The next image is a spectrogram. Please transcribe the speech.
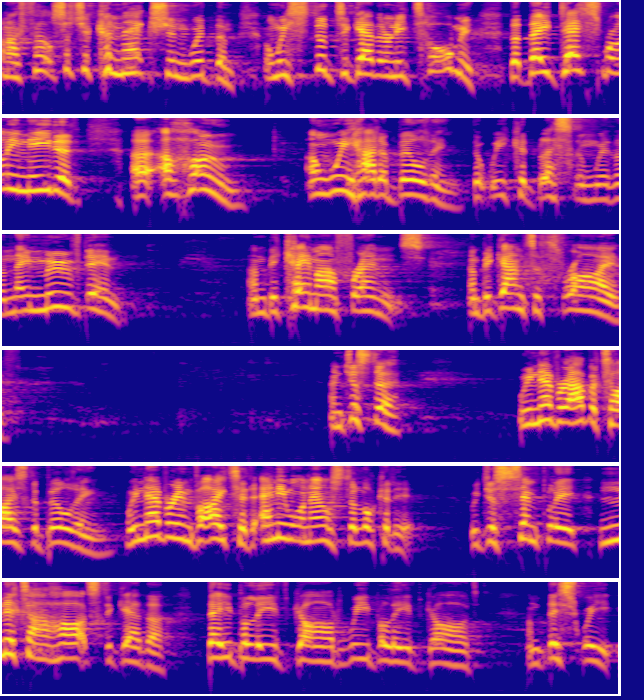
and I felt such a connection with them. And we stood together, and he told me that they desperately needed a, a home and we had a building that we could bless them with. And they moved in and became our friends and began to thrive. And just a, we never advertised the building, we never invited anyone else to look at it. We just simply knit our hearts together. They believed God, we believed God. And this week,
